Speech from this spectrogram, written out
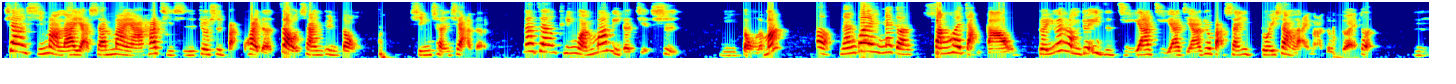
像喜马拉雅山脉啊，它其实就是板块的造山运动形成下的。那这样听完妈咪的解释，你懂了吗？哦，难怪那个山会长高。对，因为他们就一直挤压、挤压、挤压，就把山一堆上来嘛，对不对？对，嗯。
